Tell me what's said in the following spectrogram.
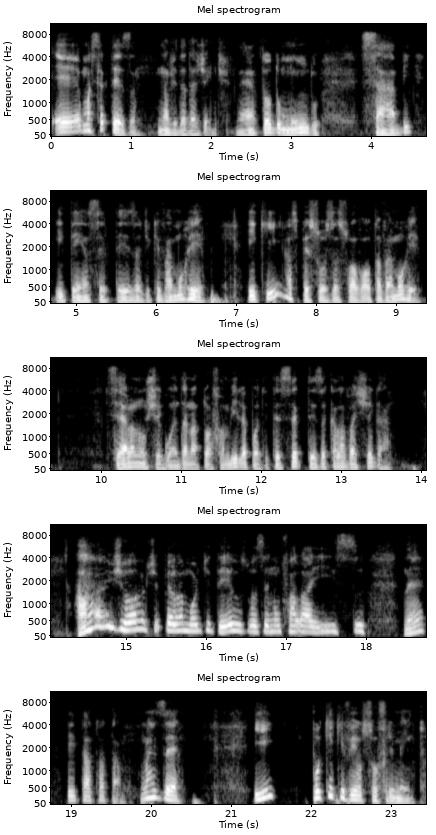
é uma certeza na vida da gente, né? Todo mundo sabe e tem a certeza de que vai morrer e que as pessoas à sua volta vão morrer. Se ela não chegou ainda na tua família, pode ter certeza que ela vai chegar. Ai, Jorge, pelo amor de Deus, você não fala isso, né? E tal, tal, tal. Mas é. E por que que vem o sofrimento?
